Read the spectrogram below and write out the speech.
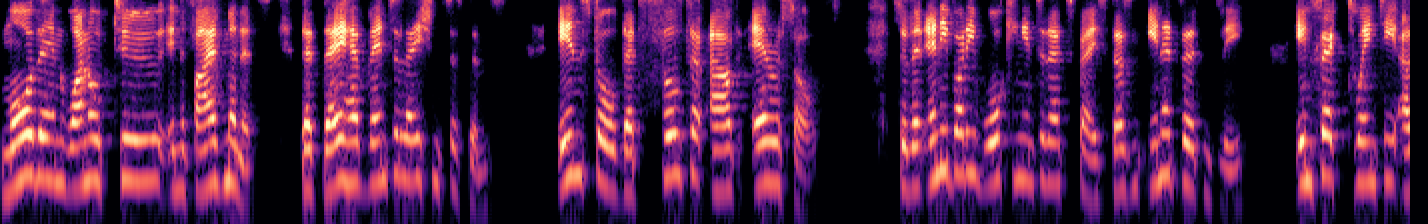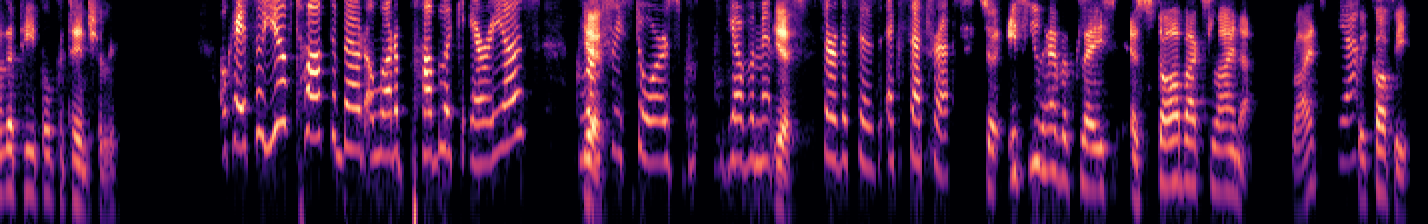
more than one or two in five minutes, that they have ventilation systems installed that filter out aerosols so that anybody walking into that space doesn't inadvertently infect 20 other people potentially. Okay, so you've talked about a lot of public areas, grocery yes. stores, government yes. services, etc. So if you have a place, a Starbucks lineup, right? Yeah. With coffee,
